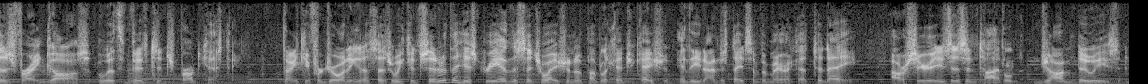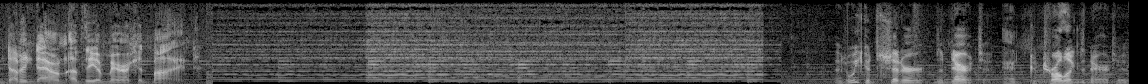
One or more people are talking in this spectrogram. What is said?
This is Frank Goss with Vintage Broadcasting. Thank you for joining us as we consider the history and the situation of public education in the United States of America today. Our series is entitled John Dewey's Dumbing Down of the American Mind. As we consider the narrative and controlling the narrative,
